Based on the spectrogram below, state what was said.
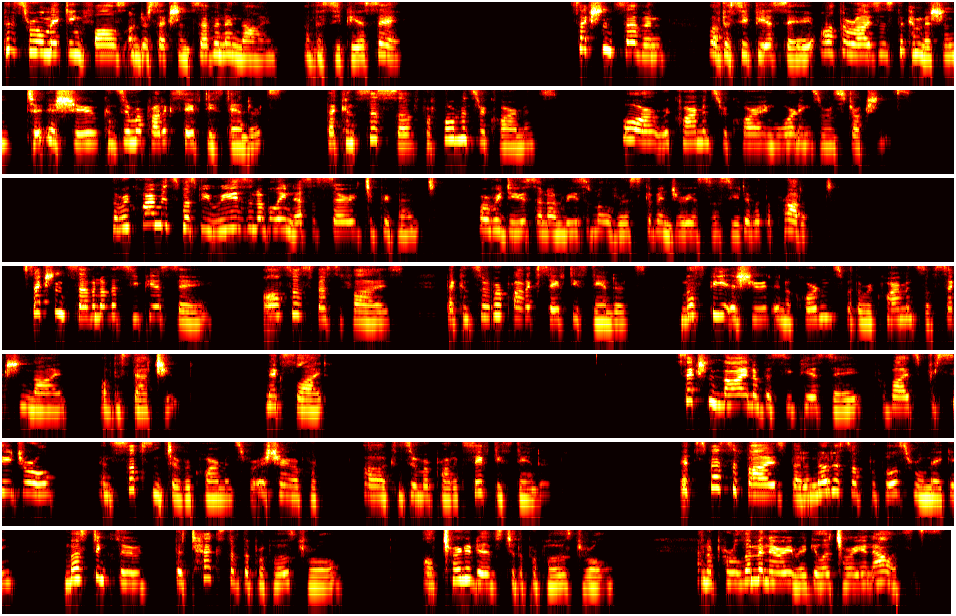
This rulemaking falls under Section 7 and 9 of the CPSA. Section 7 of the CPSA authorizes the Commission to issue consumer product safety standards that consists of performance requirements or requirements requiring warnings or instructions. The requirements must be reasonably necessary to prevent or reduce an unreasonable risk of injury associated with the product. Section 7 of the CPSA also specifies that consumer product safety standards must be issued in accordance with the requirements of Section 9 of the statute. Next slide. Section 9 of the CPSA provides procedural and substantive requirements for issuing a, a consumer product safety standard. It specifies that a notice of proposed rulemaking must include the text of the proposed rule, alternatives to the proposed rule, and a preliminary regulatory analysis.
